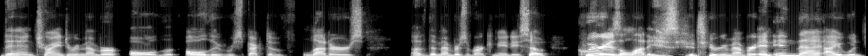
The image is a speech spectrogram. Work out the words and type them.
than trying to remember all the all the respective letters of the members of our community. So queer is a lot easier to remember. And in that I would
